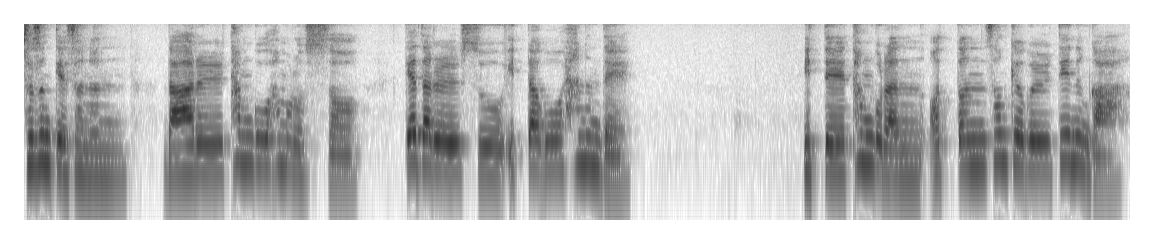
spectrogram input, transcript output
스승께서는 나를 탐구함으로써 깨달을 수 있다고 하는데 이때 탐구란 어떤 성격을 띠는가?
